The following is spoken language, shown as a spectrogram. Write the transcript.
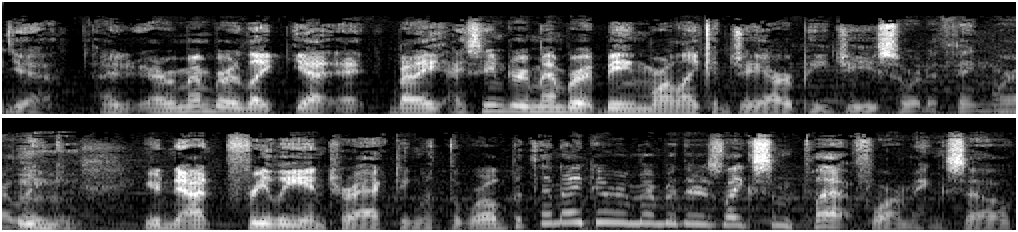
Yeah, I, I remember like yeah, I- but I, I seem to remember it being more like a JRPG sort of thing where like Mhm. you're not freely interacting with the world. But then I do remember there's like some platforming. So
